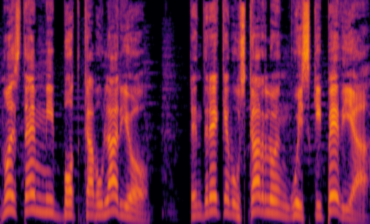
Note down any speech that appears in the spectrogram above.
no está en mi vocabulario. Tendré que buscarlo en Wikipedia.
